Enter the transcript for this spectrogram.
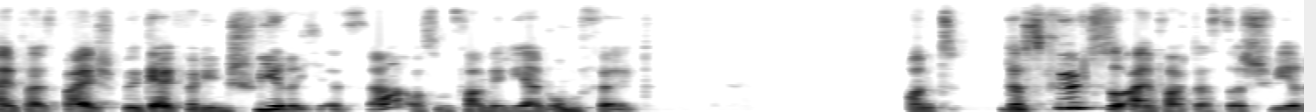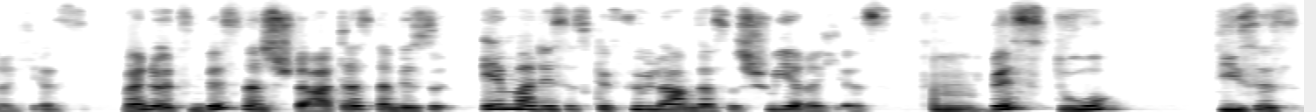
einfaches Beispiel, Geld verdienen schwierig ist, ja, aus dem familiären Umfeld. Und das fühlst du einfach, dass das schwierig ist. Wenn du jetzt ein Business startest, dann wirst du immer dieses Gefühl haben, dass es schwierig ist. Mhm. Bis du dieses,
